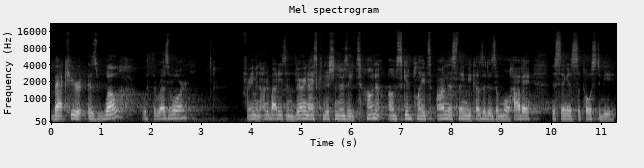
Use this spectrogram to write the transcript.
back here as well with the reservoir. Frame and underbody is in very nice condition. There's a ton of skid plates on this thing because it is a Mojave. This thing is supposed to be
